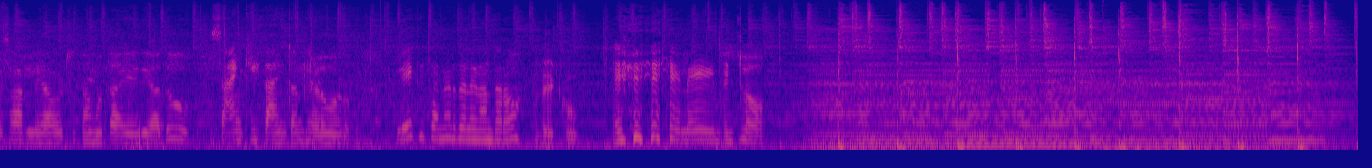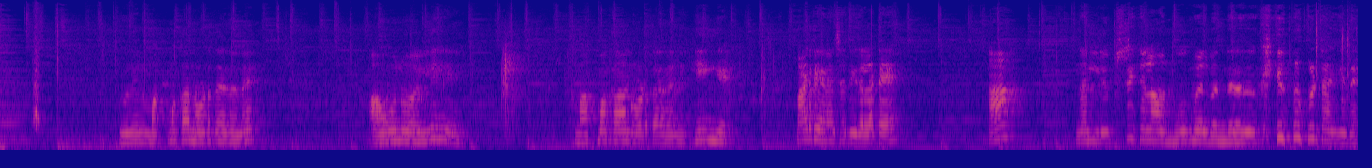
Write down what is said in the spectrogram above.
ಎಚ್ ಅವ್ರ ಲೇಔಟ್ ಸುತ್ತಮುತ್ತ ಏರಿಯಾದು ಸ್ಯಾಂಕಿ ಟ್ಯಾಂಕ್ ಅಂತ ಹೇಳ್ಬೋದು ಲೇಕ್ ಕನ್ನಡದಲ್ಲಿ ಏನಂತಾರೋ ಲೇಕು ಲೇ ಮೆಂಟ್ಲು. ಇವನಿಲ್ಲಿ ಮಕ್ಮಕ ನೋಡ್ತಾ ಇದ್ದಾನೆ. ಅವನು ಅಲ್ಲಿ ಮಕ್ಮಕ ನೋಡ್ತಾ ಇದ್ದಾನೆ. ಹೀಗೆ. ಮಾಡ್ತೀಯ ಅನ್ಸತಿ ಗಲಾಟೆ ಆ? ನನ್ನ ಲಿಪ್ಸ್ಟಿಕ್ ಎಲ್ಲ ಅವ್ನು ಮೂಗ್ ಮೇಲೆ ಬಂದಿರೋದು. ಕ್ಯೂಟ್ ಆಗಿದೆ.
